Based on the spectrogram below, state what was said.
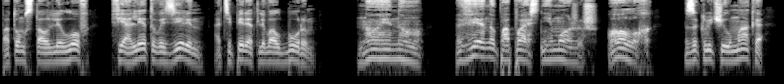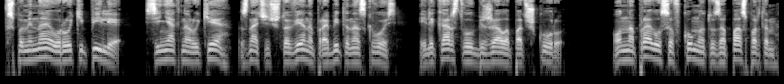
потом стал лилов, фиолетово-зелен, а теперь отливал бурым. «Ну и ну! В вену попасть не можешь, олух!» — заключил Мака, вспоминая уроки пили. Синяк на руке значит, что вена пробита насквозь, и лекарство убежало под шкуру. Он направился в комнату за паспортом,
